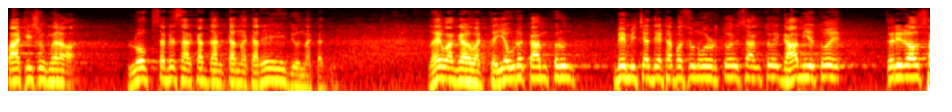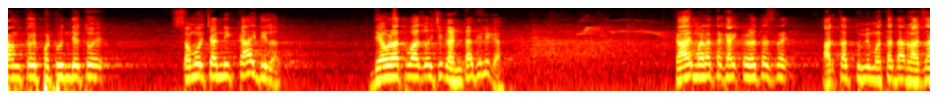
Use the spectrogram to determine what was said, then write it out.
पाठीशी उभे राहा. लोकसभेसारखा दणका नका रे देऊ नका देऊ. लय वागाळ वाटतं. एवढं काम करून बेमीच्या देठापासून ओढतोय सांगतोय घाम येतोय तरी राव सांगतोय पटवून देतोय. समोरच्यांनी काय दिलं? देवळात वाजवायची घंटा दिली का? काय मला तर काही कळतच नाही. अर्थात तुम्ही मतदार राजा आहे.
